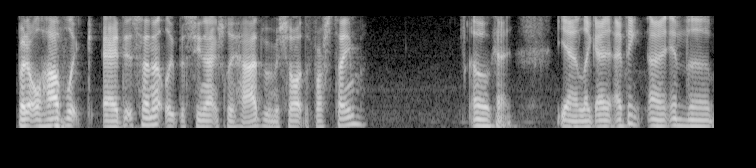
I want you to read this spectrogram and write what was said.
but it'll have Hmm. like edits in it, like the scene actually had when we saw it the first time. Oh, okay. Yeah, like I, I think uh, in the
